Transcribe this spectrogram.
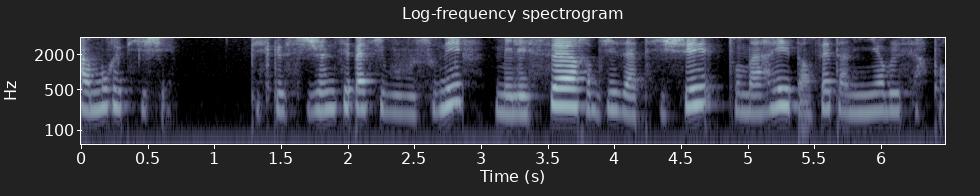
Amour et Psyché puisque je ne sais pas si vous vous souvenez, mais les sœurs disent à Psyché, ton mari est en fait un ignoble serpent.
